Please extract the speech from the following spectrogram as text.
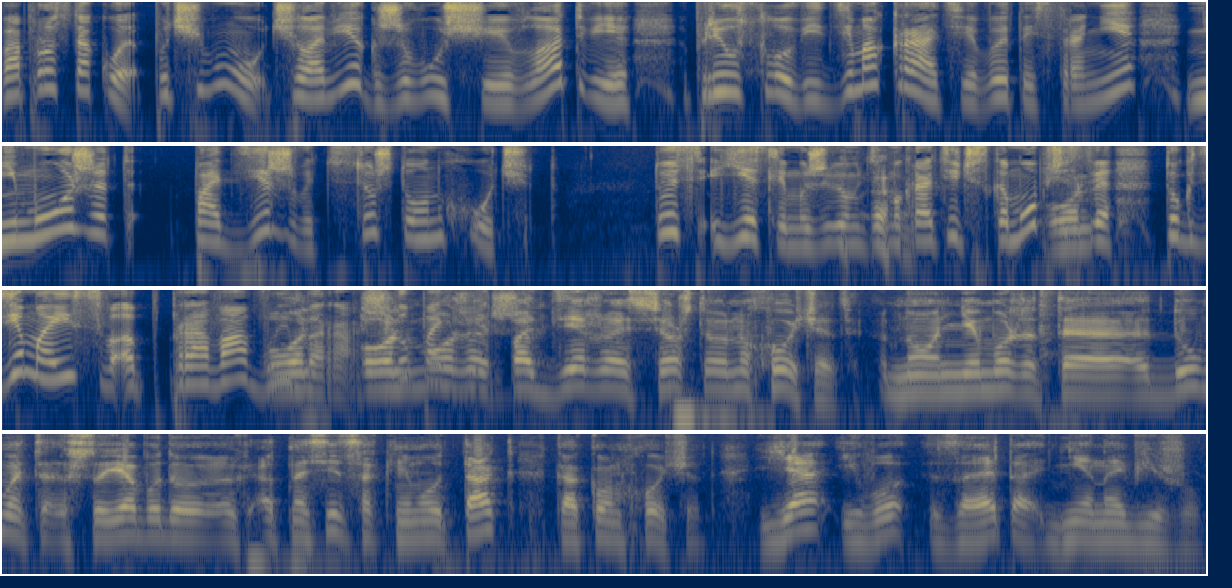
Вопрос такой, почему человек, живущий в Латвии, при условии демократии в этой стране, не может поддерживать все, что он хочет? То есть, если мы живем в демократическом обществе, то где мои права выбора? Он, он может поддерживать все, что он хочет, но он не может э, думать, что я буду относиться к нему так, как он хочет. Я его за это ненавижу.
